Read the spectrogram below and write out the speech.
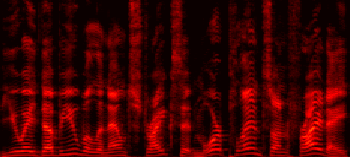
The UAW will announce strikes at more plants on Friday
